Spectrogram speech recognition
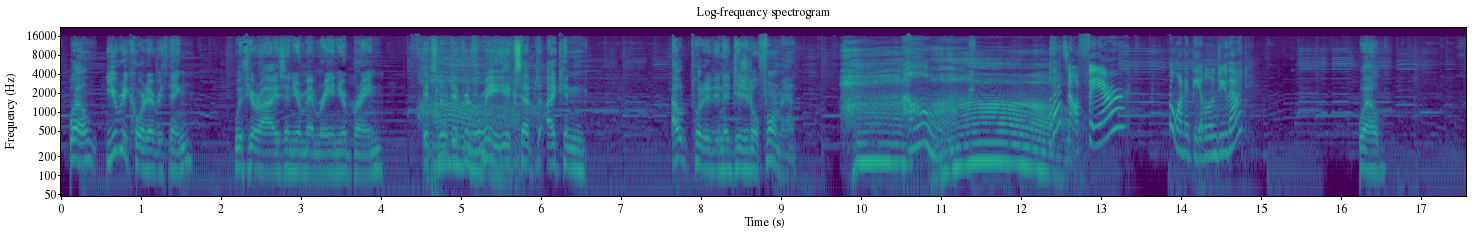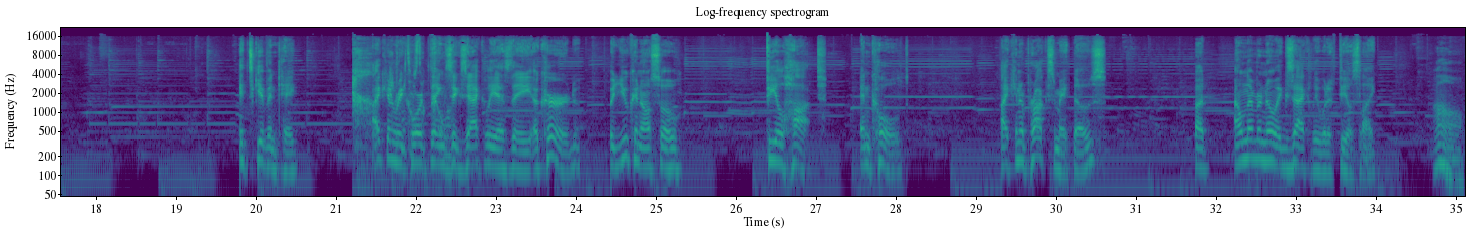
Well, you record everything with your eyes and your memory and your brain. It's no different for me, except I can output it in a digital format. Oh, Oh. well, that's not fair. I don't want to be able to do that. Well, it's give and take. I can record things exactly as they occurred, but you can also feel hot and cold. I can approximate those, but I'll never know exactly what it feels like. Oh.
